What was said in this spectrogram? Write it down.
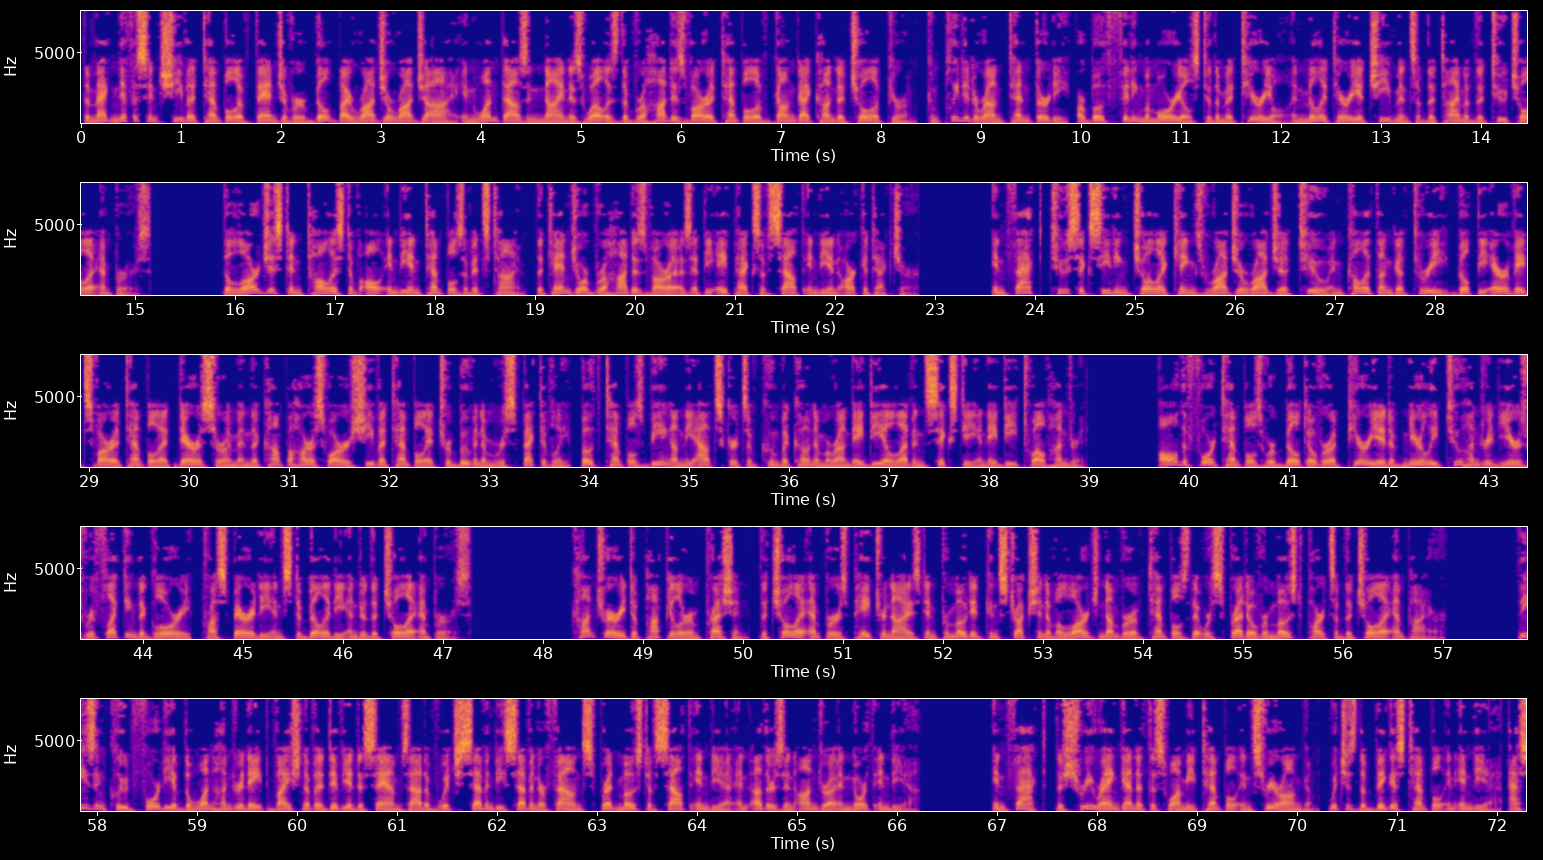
The magnificent Shiva temple of Thanjavur built by Raja Raja I in 1009 as well as the Brihadisvara temple of Gangaikonda Cholapuram, completed around 1030, are both fitting memorials to the material and military achievements of the time of the two Chola emperors. The largest and tallest of all Indian temples of its time, the Tanjore Brihadisvara is at the apex of South Indian architecture. In fact, two succeeding Chola kings Raja Raja II and Kulathunga III built the Airavatesvara temple at Darasuram and the Kampaharaswarar Shiva temple at Tribhuvanam respectively, both temples being on the outskirts of Kumbakonam around AD 1160 and AD 1200. All the four temples were built over a period of nearly 200 years reflecting the glory, prosperity and stability under the Chola emperors. Contrary to popular impression, the Chola emperors patronized and promoted construction of a large number of temples that were spread over most parts of the Chola Empire. These include 40 of the 108 Vaishnava Divya Desams out of which 77 are found spread most of South India and others in Andhra and North India. In fact, the Sri Ranganathaswamy temple in Srirangam, which is the biggest temple in India and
